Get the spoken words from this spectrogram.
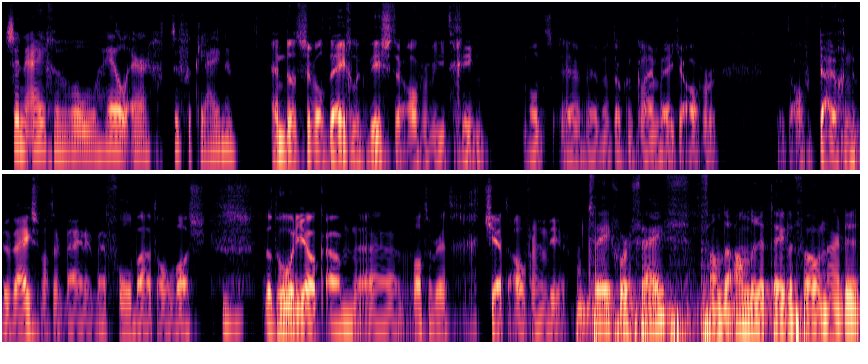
zijn eigen rol heel erg te verkleinen. En dat ze wel degelijk wisten over wie het ging. Want hè, we hebben het ook een klein beetje over het overtuigende bewijs wat er bij, bij Volbaat al was. Mhm. Dat hoorde je ook aan eh, wat er werd gechat over en weer. Om twee voor vijf van de andere telefoon naar de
